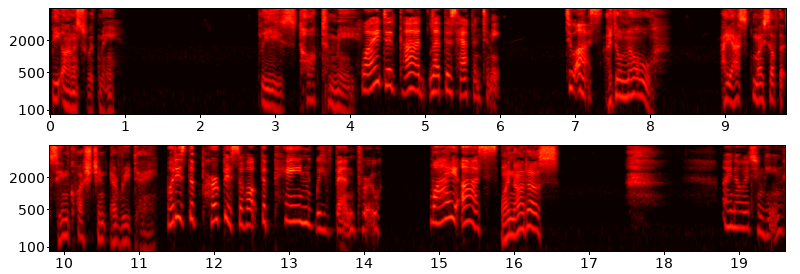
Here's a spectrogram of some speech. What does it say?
Be honest with me. Please, talk to me. Why did God let this happen to me? To us? I don't know. I ask myself that same question every day. What is the purpose of all the pain we've been through? Why us? Why not us? I know what you mean.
